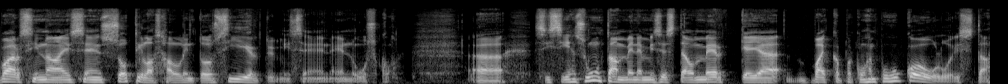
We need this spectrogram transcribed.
varsinaiseen sotilashallintoon siirtymiseen en usko. Äh, siis siihen suuntaan menemisestä on merkkejä, vaikkapa kun hän puhuu kouluista,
